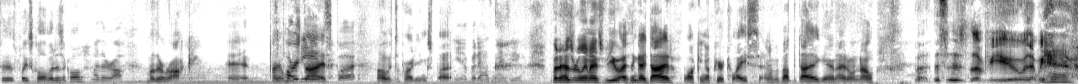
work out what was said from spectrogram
to this place called, what is it called? Mother Rock. Mother Rock. And It's I a almost partying died. spot. Oh, it's a partying spot. Yeah, but it has a nice view. But it has a really nice view. I think I died walking up here twice, and I'm about to die again. I don't know. But this is the view that we have.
